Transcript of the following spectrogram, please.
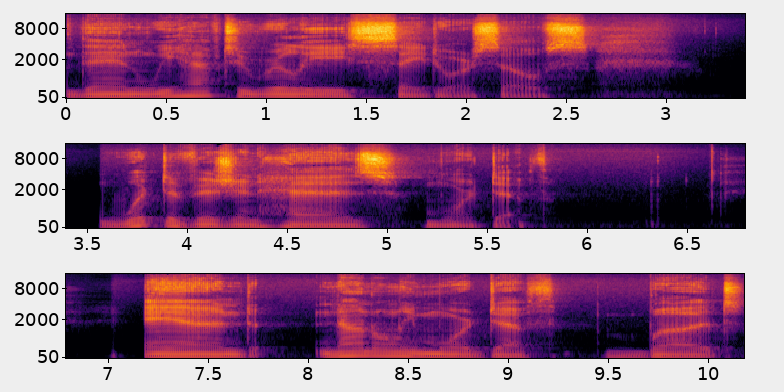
then we have to really say to ourselves, what division has more depth? And not only more depth, but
